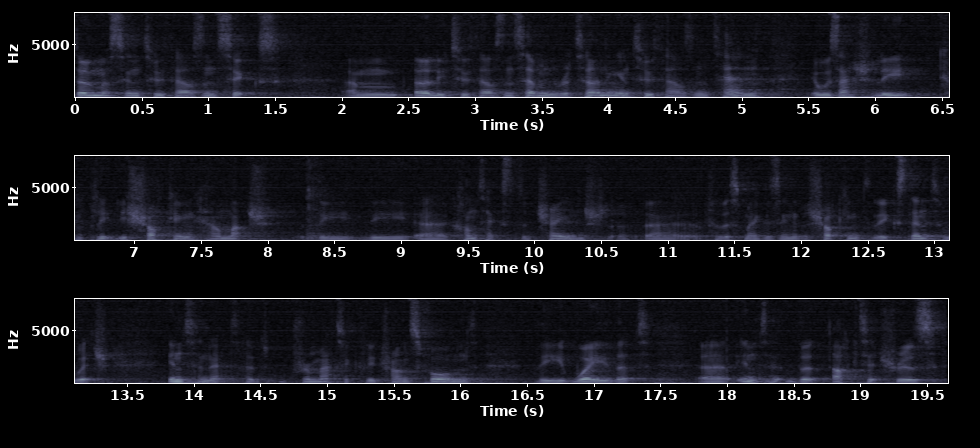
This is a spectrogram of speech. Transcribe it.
Domus in 2006, um, early 2007, returning in 2010, it was actually completely shocking how much the, the uh, context had changed uh, for this magazine. It was shocking to the extent to which internet had dramatically transformed the way that, uh, that architecture is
